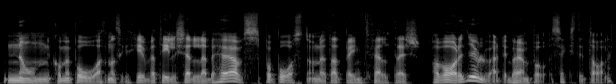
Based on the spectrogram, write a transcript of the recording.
någon kommer på att man ska skriva till källa behövs på påståendet att Bengt Feldreich har varit julvärd i början på 60-talet.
